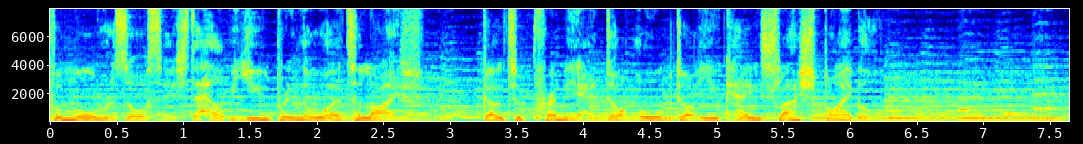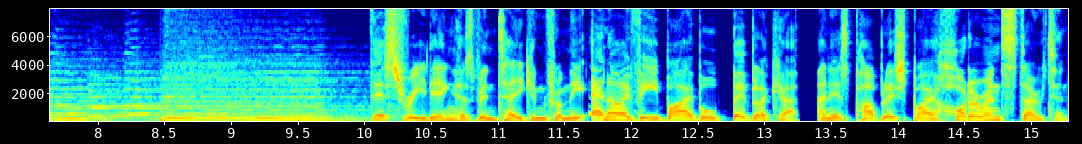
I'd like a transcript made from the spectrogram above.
For more resources to help you bring the word to life, go to premier.org.uk/slash Bible. This reading has been taken from the NIV Bible Biblica and is published by Hodder and Stoughton.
